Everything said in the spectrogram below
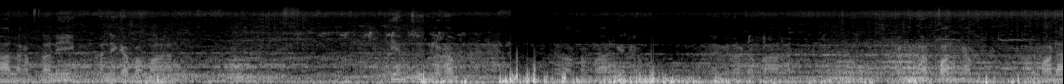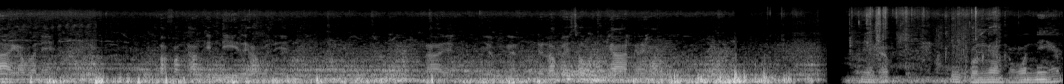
บ้านแล้วครับตอนนี้อันนี้ก็ประมาณเที่ยงครึ่งแล้วครับเดี๋ยวเรากลับบ้านกันครับได้เวลากลับบ้านแล้วกลับพักผ่อนครับพอได้ครับวันนี้เราค่อนข้างกินดีเลยครับวันนี้ได้เยอะเหมือนกันเดี๋ยวเราไปส่งงานกันครับนี่ครับคือผลงานของวันนี้ครับ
